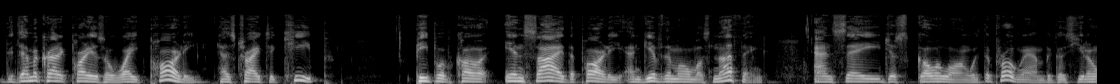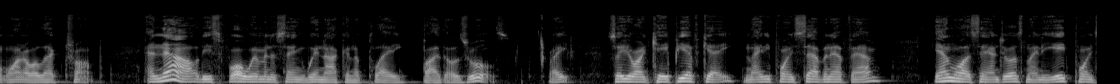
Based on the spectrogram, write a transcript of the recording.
The Democratic Party, as a white party, has tried to keep people of color inside the party and give them almost nothing and say just go along with the program because you don't want to elect Trump. And now these four women are saying we're not going to play by those rules, right? So you're on KPFK 90.7 FM in Los Angeles, 98.7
